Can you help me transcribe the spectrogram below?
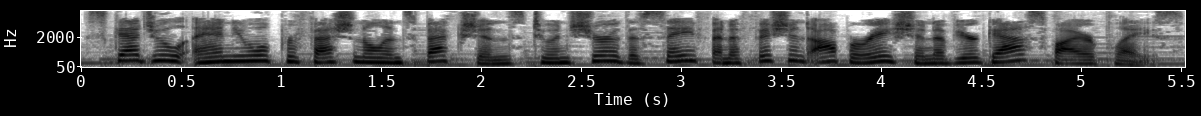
Schedule annual professional inspections to ensure the safe and efficient operation of your gas fireplace.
